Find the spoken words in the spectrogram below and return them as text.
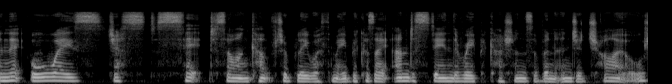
And that always just sat so uncomfortably with me because I understand the repercussions of an injured child.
